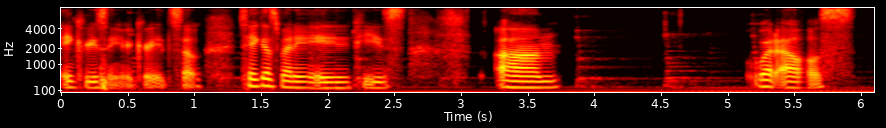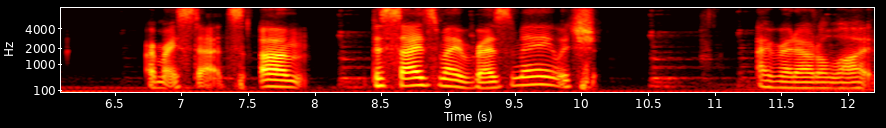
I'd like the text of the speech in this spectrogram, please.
increasing your grades. So take as many APs. Um, what else are my stats? Um, besides my resume, which I read out a lot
